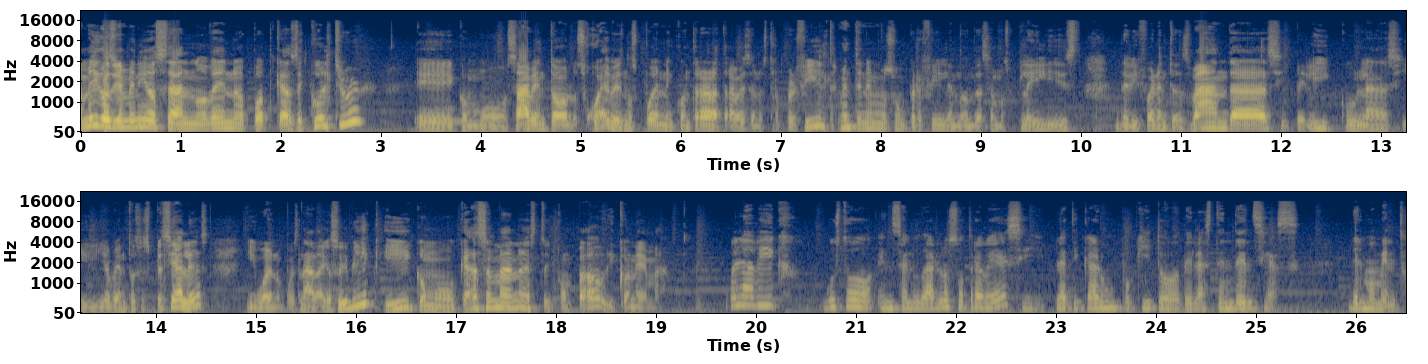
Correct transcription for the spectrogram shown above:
Amigos, bienvenidos al noveno podcast de Culture. Eh, como saben, todos los jueves nos pueden encontrar a través de nuestro perfil. También tenemos un perfil en donde hacemos playlists de diferentes bandas y películas y eventos especiales. Y bueno, pues nada, yo soy Vic y como cada semana estoy con Pau y con Emma. Hola Vic, gusto en saludarlos otra vez y platicar un poquito de las tendencias del momento.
